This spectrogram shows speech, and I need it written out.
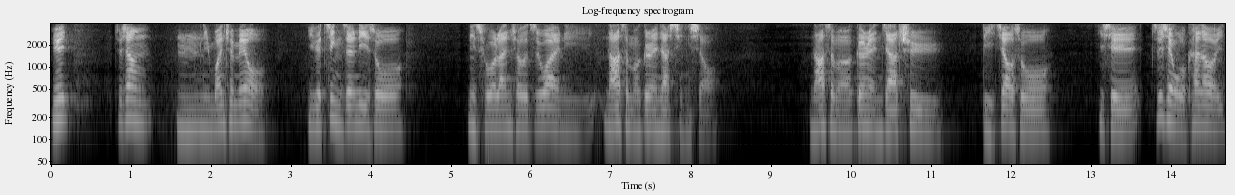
因为就像嗯，你完全没有一个竞争力，说你除了篮球之外，你拿什么跟人家行销？拿什么跟人家去比较？说一些之前我看到一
